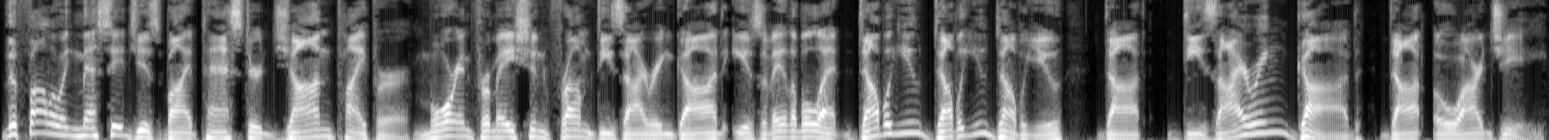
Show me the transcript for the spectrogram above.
The following message is by Pastor John Piper. More information from Desiring God is available at www.desiringgod.org.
